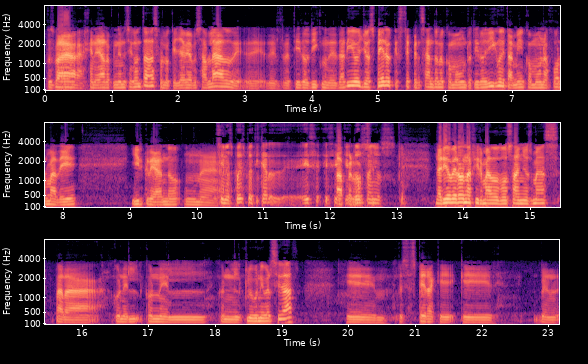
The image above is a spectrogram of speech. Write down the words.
pues va a generar opiniones encontradas por lo que ya habíamos hablado del retiro digno de Darío. Yo espero que esté pensándolo como un retiro digno y también como una forma de ir creando una... Si nos puedes platicar ese, ese ah, dos años... Darío Verón ha firmado dos años más para con el con el con el club universidad. Eh, pues espera que que, bueno,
